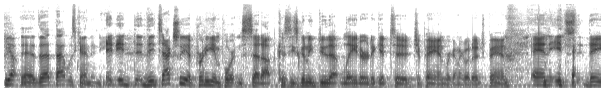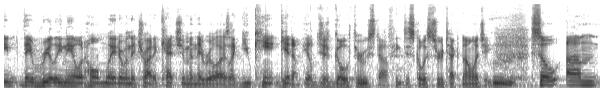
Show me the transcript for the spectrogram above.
Yep. Yeah, that that was kind of neat. It, it, it's actually a pretty important setup because he's going to do that later to get to Japan. We're going to go to Japan, and it's they they really nail it home later when they try to catch him and they realize like you can't get him. He'll just go through stuff. He just goes through technology. Hmm. So um,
